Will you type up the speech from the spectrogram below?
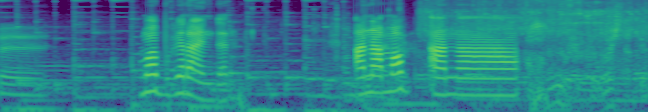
E, Mob grinder. A na mob, a na... Uuu, jak to głośno tym.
